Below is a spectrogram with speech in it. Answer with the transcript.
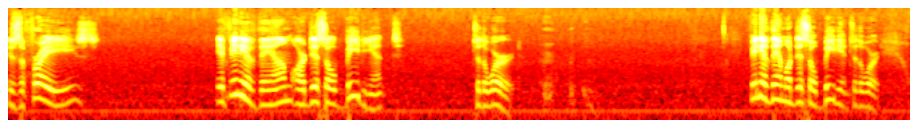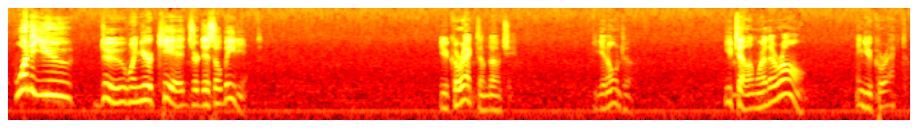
is the phrase, if any of them are disobedient to the word. Any of them are disobedient to the word. What do you do when your kids are disobedient? You correct them, don't you? You get on to them. You tell them where they're wrong, and you correct them.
